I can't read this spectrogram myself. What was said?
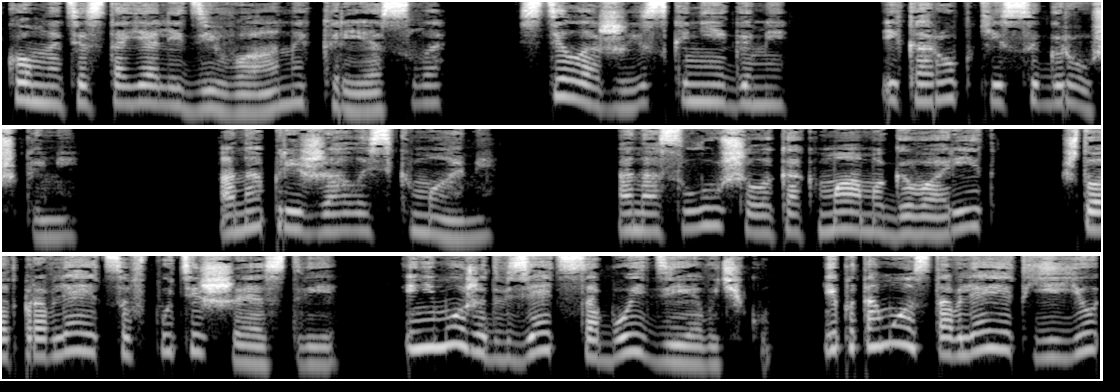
В комнате стояли диваны, кресла, стеллажи с книгами и коробки с игрушками. Она прижалась к маме. Она слушала, как мама говорит, что отправляется в путешествие и не может взять с собой девочку, и потому оставляет ее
